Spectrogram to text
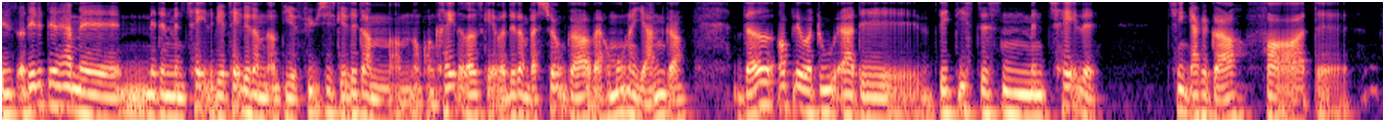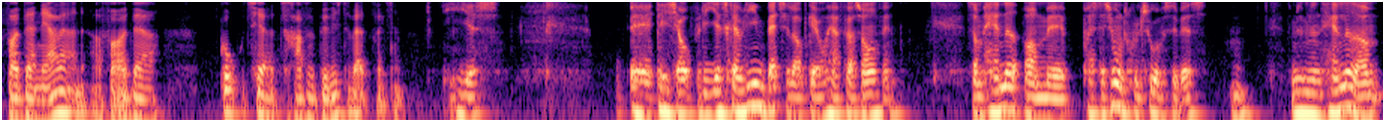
Niels, og det er det, her med, med den mentale. Vi har talt lidt om, om de her fysiske, lidt om, om nogle konkrete redskaber, lidt om, hvad søvn gør, og hvad hormoner i hjernen gør. Hvad oplever du er det vigtigste sådan, mentale ting, jeg kan gøre for at, øh, for at være nærværende, og for at være god til at træffe bevidste valg, for eksempel? Yes. Øh, det er sjovt, fordi jeg skrev lige en bacheloropgave her før sommerferien, som handlede om øh, præstationskultur på CBS. Mm. Som simpelthen handlede om,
